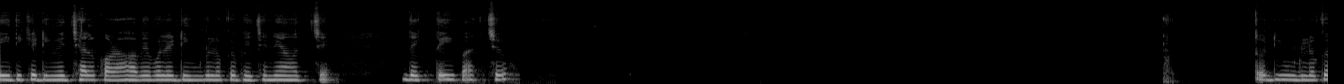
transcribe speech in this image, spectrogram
এই দিকে ডিমের ঝাল করা হবে বলে ডিমগুলোকে ভেজে নেওয়া হচ্ছে। দেখতেই পাচ্ছ। তো ডিমগুলোকে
